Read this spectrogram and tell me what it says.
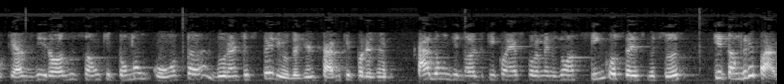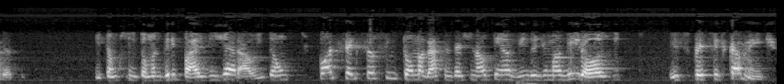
porque as viroses são que tomam conta durante esse período. A gente sabe que, por exemplo, cada um de nós aqui conhece pelo menos umas cinco ou seis pessoas que estão gripadas. E estão com sintomas gripais em geral. Então, pode ser que seu sintoma gastrointestinal tenha vindo de uma virose especificamente.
